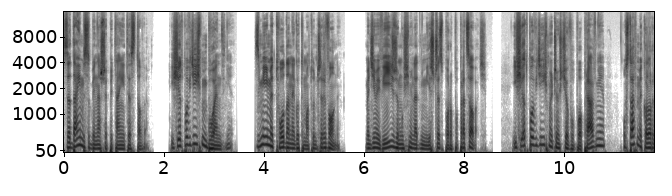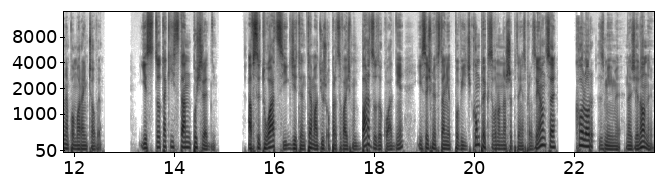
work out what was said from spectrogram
Zadajmy sobie nasze pytanie testowe. Jeśli odpowiedzieliśmy błędnie, zmieńmy tło danego tematu na czerwony. Będziemy wiedzieć, że musimy nad nim jeszcze sporo popracować. Jeśli odpowiedzieliśmy częściowo poprawnie, ustawmy kolor na pomarańczowy. Jest to taki stan pośredni. A w sytuacji, gdzie ten temat już opracowaliśmy bardzo dokładnie jesteśmy w stanie odpowiedzieć kompleksowo na nasze pytania sprawdzające, kolor zmieńmy na zielony.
